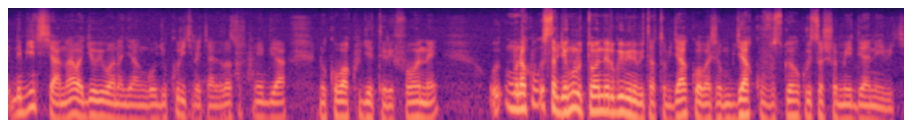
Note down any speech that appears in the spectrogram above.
ni byinshi cyane nawe wagiye ubibona ngira ngo ujye ukurikira cyane za social media ni uko bakubye telefone. Umuntu akusabye nk'urutonde rw'ibintu bitatu byakubabaje mu byakuvuzweho kuri social media ni ibiki?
